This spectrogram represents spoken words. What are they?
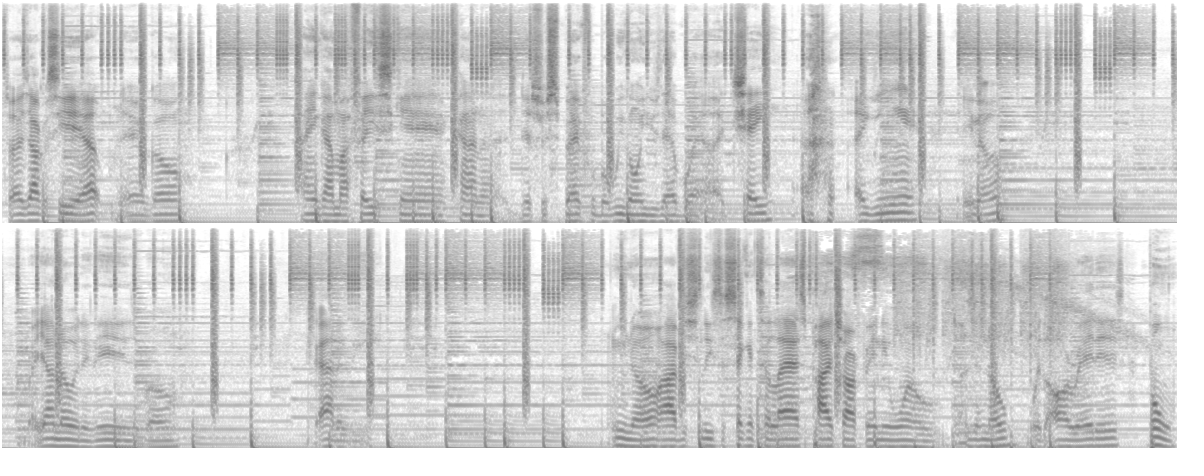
So as y'all can see, yep, there you go. I ain't got my face skin, kind of disrespectful, but we gonna use that boy uh, Che again you know. But y'all know what it is, bro. Gotta be. You know, obviously it's the second to last pie chart for anyone who doesn't know where the all red is. Boom.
